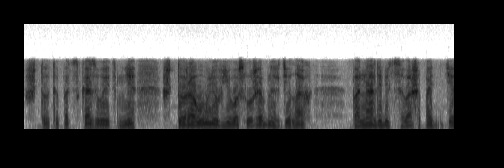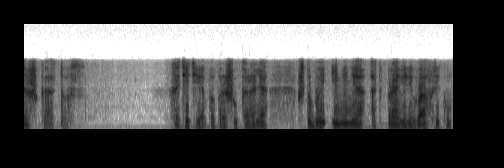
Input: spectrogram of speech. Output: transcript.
Что-то подсказывает мне, что Раулю в его служебных делах понадобится ваша поддержка, Атос. Хотите, я попрошу короля, чтобы и меня отправили в Африку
